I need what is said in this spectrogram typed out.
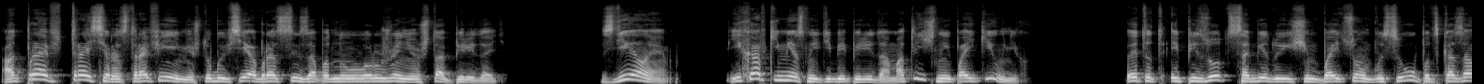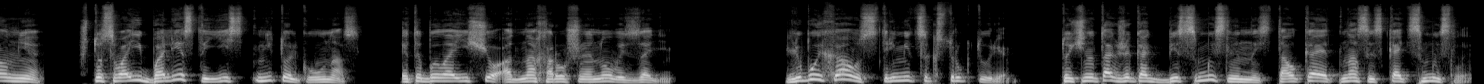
Отправь трассера с трофеями, чтобы все образцы западного вооружения в штаб передать. Сделаем. И хавки местные тебе передам. Отличные пайки у них. Этот эпизод с обедающим бойцом ВСУ подсказал мне, что свои баллесты есть не только у нас. Это была еще одна хорошая новость за день. Любой хаос стремится к структуре. Точно так же, как бессмысленность толкает нас искать смыслы.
